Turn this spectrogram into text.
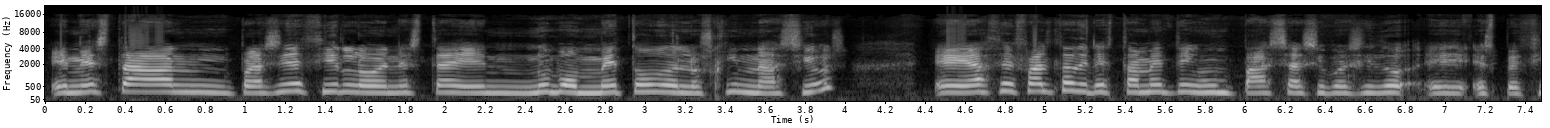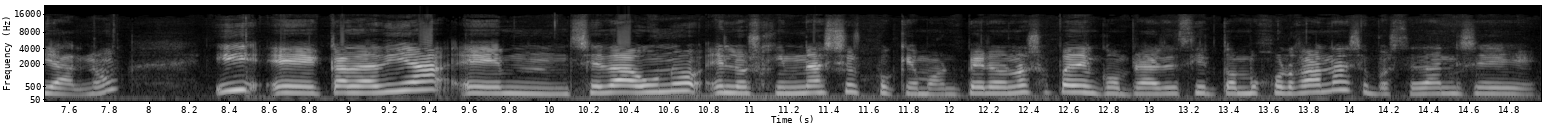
en esta, por así decirlo, en este nuevo método en los gimnasios, eh, hace falta directamente un pase así parecido eh, especial, ¿no? Y eh, cada día em, se da uno en los gimnasios Pokémon, pero no se pueden comprar, es decir, tú a lo mejor ganas y pues te dan ese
